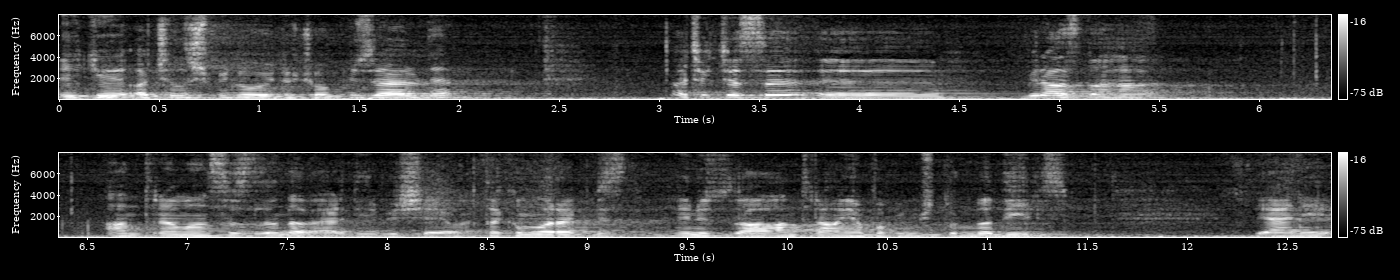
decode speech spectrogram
İlki açılış bloğuydu. Çok güzeldi. Açıkçası eee, biraz daha antrenmansızlığın da verdiği bir şey var. Takım olarak biz henüz daha antrenman yapabilmiş durumda değiliz. Yani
